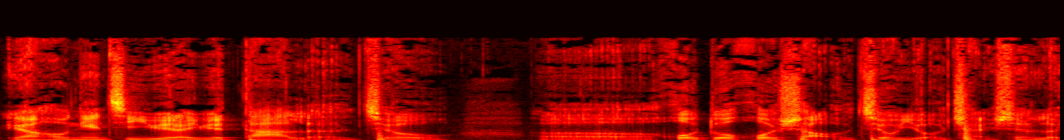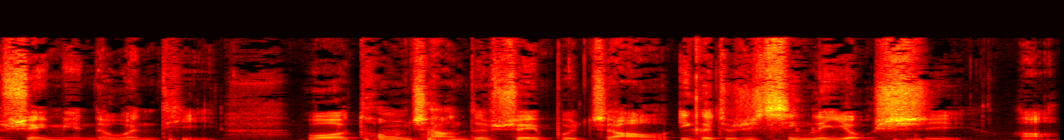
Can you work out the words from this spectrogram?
然后年纪越来越大了，就呃或多或少就有产生了睡眠的问题。我通常的睡不着，一个就是心里有事啊。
